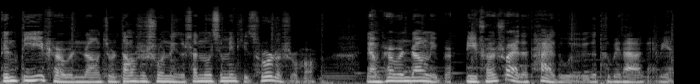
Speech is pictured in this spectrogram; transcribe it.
跟第一篇文章，就是当时说那个山东新媒体村的时候，两篇文章里边，李传帅的态度有一个特别大的改变。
